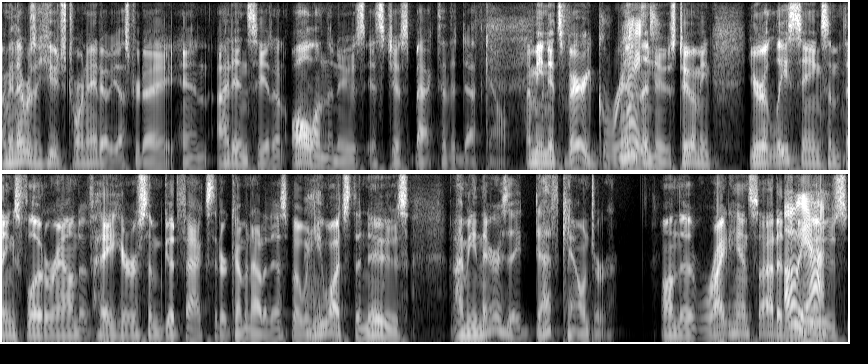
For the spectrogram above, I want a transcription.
I mean, there was a huge tornado yesterday, and I didn't see it at all on the news. It's just back to the death count. I mean, it's very grim, the news, too. I mean, you're at least seeing some things float around of, hey, here are some good facts that are coming out of this. But when Right. you watch the news, I mean, there is a death counter on the right hand side of the Oh, yeah. news,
